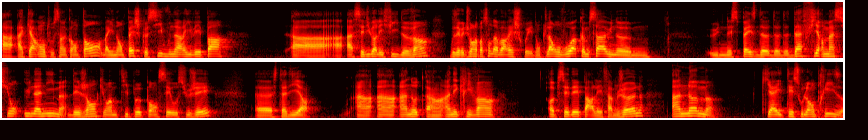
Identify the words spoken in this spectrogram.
à, à 40 ou 50 ans, bah, il n'empêche que si vous n'arrivez pas à, à, à, séduire les filles de 20, vous avez toujours l'impression d'avoir échoué. Donc là, on voit comme ça une, une espèce d'affirmation de, unanime des gens qui ont un petit peu pensé au sujet, euh, c'est-à-dire un, écrivain obsédé par les femmes jeunes, un homme qui a été sous l'emprise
